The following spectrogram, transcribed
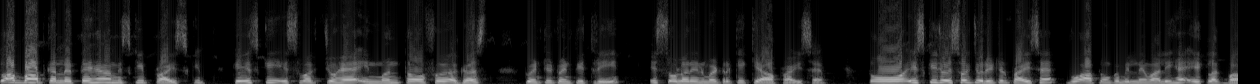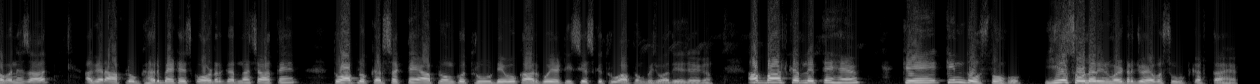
तो अब बात कर लेते हैं हम इसकी प्राइस की, कि इसकी इस वक्त जो है इन मंथ ऑफ़ अगस्त 2023 इस सोलर इन्वर्टर की क्या प्राइस है? तो इसकी जो इस वक्त जो रिटेल प्राइस है, वो आप लोगों को मिलने वाली है एक लाख बावन हज़ार। अगर आप लोग घर बैठे इसको ऑर्डर करना चाहते हैं तो आप लोग कर सकते हैं, आप लोगों को थ्रू डेवो कार्गो या टीसीएस के थ्रू आप लोगों को भिजवा दिया जाएगा। अब बात कर लेते हैं कि किन दोस्तों को ये सोलर इन्वर्टर जो है वो सूट करता है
